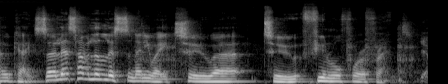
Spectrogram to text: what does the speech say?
Okay, so let's have a little listen anyway to uh, to "Funeral for a Friend." Yeah.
